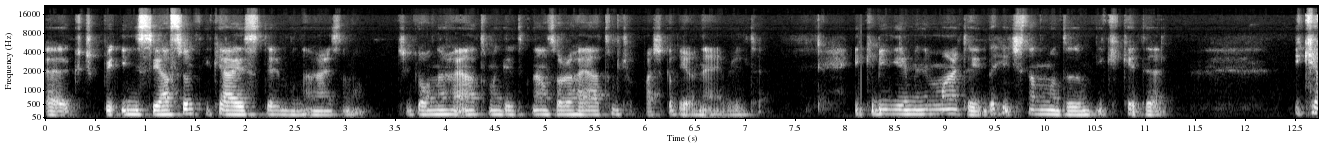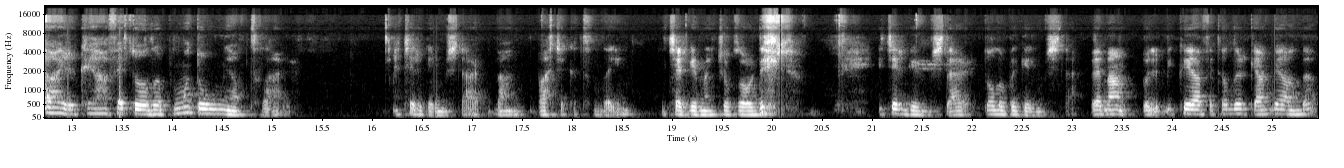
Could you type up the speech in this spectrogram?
e, küçük bir inisiyasyon hikayesi derim buna her zaman. Çünkü onlar hayatıma girdikten sonra hayatım çok başka bir yöne evrildi. 2020'nin Mart ayında hiç tanımadığım iki kedi iki ayrı kıyafet dolabıma doğum yaptılar. İçeri girmişler. Ben bahçe katındayım. İçeri girmek çok zor değil. İçeri girmişler, dolaba girmişler. Ve ben böyle bir kıyafet alırken bir anda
